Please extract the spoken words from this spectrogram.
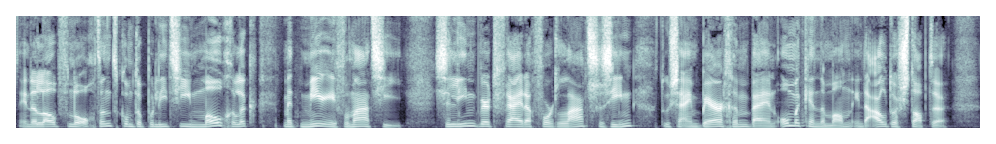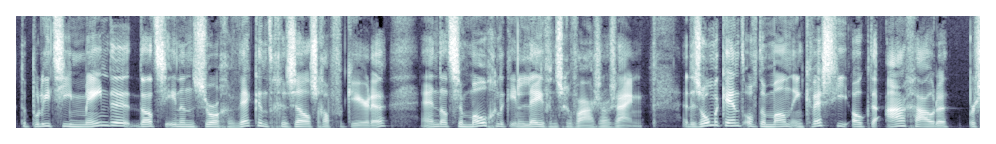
In de loop van de ochtend komt de politie mogelijk met meer informatie. Celine werd vrijdag voor het laatst gezien toen zij in Berghem bij een onbekende man in de auto stapte. De politie meende dat ze in een zorgwekkend gezelschap verkeerde en dat ze mogelijk in levensgevaar zou zijn. Het is onbekend of de man in kwestie ook de aangehouden persoon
